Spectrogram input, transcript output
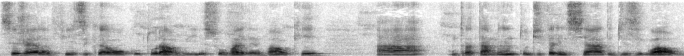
seja ela física ou cultural. E isso vai levar o quê? A um tratamento diferenciado e desigual.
